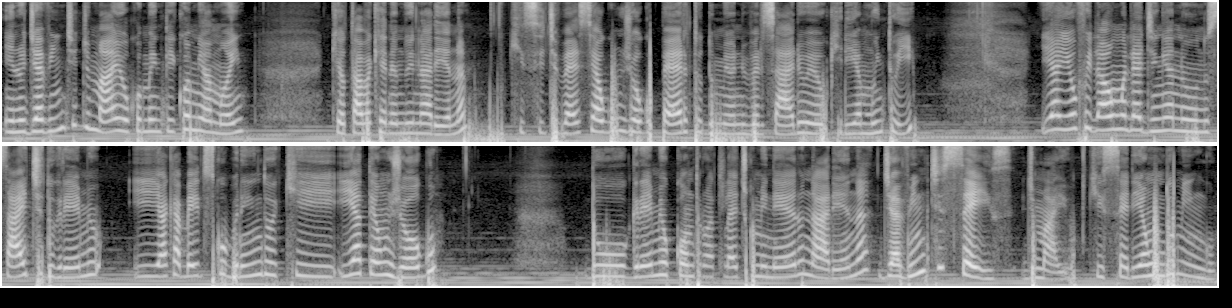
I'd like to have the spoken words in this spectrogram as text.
E no dia 20 de maio eu comentei com a minha mãe que eu tava querendo ir na arena, que se tivesse algum jogo perto do meu aniversário eu queria muito ir. E aí eu fui dar uma olhadinha no, no site do Grêmio e acabei descobrindo que ia ter um jogo do Grêmio contra o Atlético Mineiro na Arena, dia 26 de maio, que seria um domingo,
